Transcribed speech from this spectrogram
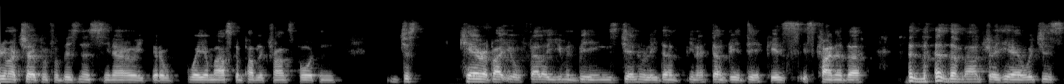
pretty much open for business. You know, you've got to wear your mask in public transport and just care about your fellow human beings. Generally, don't you know? Don't be a dick. Is is kind of the the, the mantra here, which is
